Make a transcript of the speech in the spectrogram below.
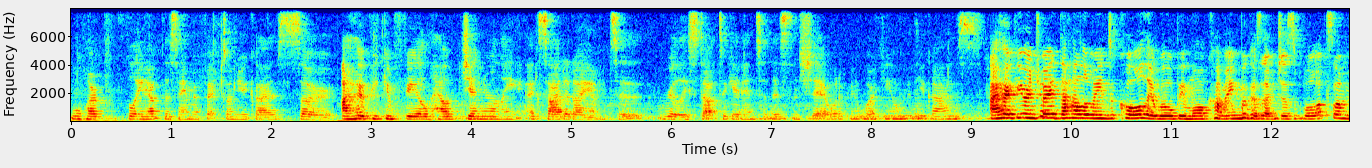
will hopefully have the same effect on you guys. So I hope you can feel how genuinely excited I am to really start to get into this and share what I've been working on with you guys. I hope you enjoyed the Halloween decor. There will be more coming because I've just bought some.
